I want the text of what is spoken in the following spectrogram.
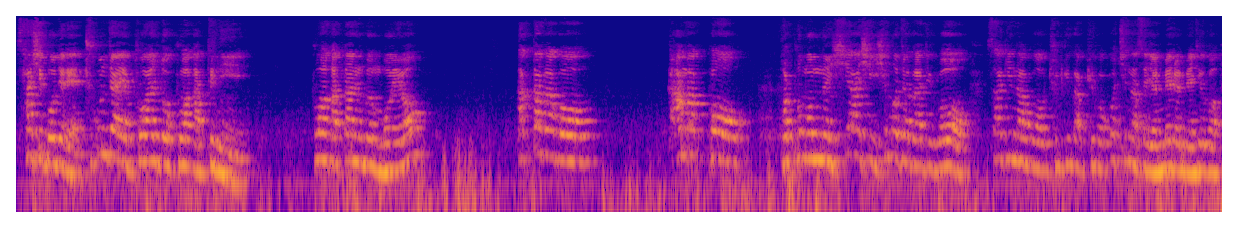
45절에 죽은 자의 부활도 그와 같으니 그와 같다는 건 뭐예요? 딱딱하고 까맣고 볼품없는 씨앗이 심어져 가지고 싹이 나고 줄기가 피고 꽃이 나서 열매를 맺고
